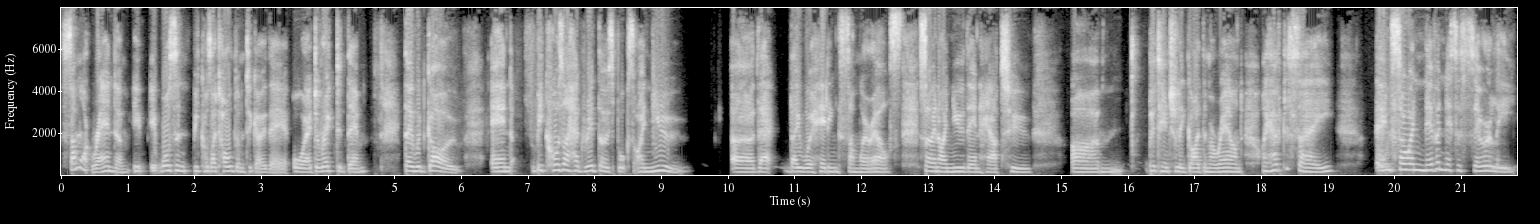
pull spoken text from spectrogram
somewhat random. It, it wasn't because I told them to go there or I directed them. They would go. And because I had read those books, I knew uh, that they were heading somewhere else. So, and I knew then how to um, potentially guide them around. I have to say, and so I never necessarily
